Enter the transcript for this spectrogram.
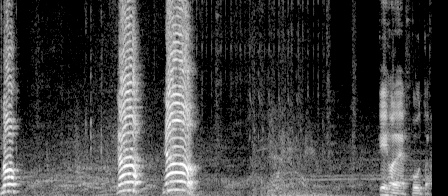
¡No! ¡No! ¡No! hijo de puta.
